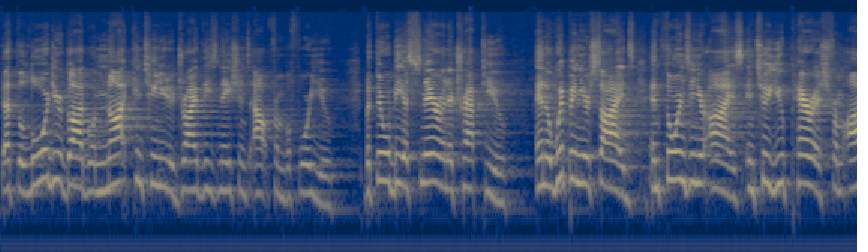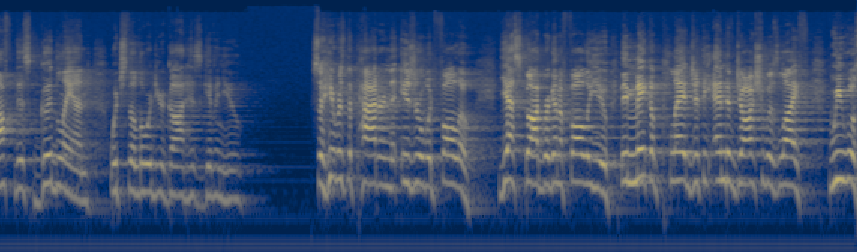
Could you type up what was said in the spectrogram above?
that the Lord your God will not continue to drive these nations out from before you, but there will be a snare and a trap to you, and a whip in your sides, and thorns in your eyes, until you perish from off this good land which the Lord your God has given you. So here was the pattern that Israel would follow. Yes, God, we're going to follow you. They make a pledge at the end of Joshua's life. We will,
